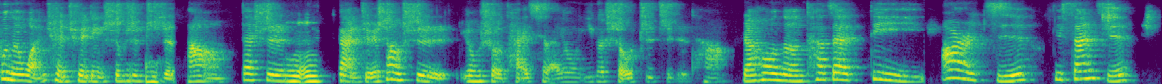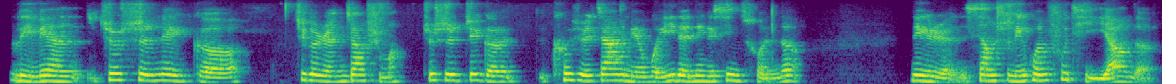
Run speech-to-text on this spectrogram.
不能完全确定是不是指着他啊，但是感觉上是用手抬起来，用一个手指指着他。然后呢，他在第二集、第三集里面，就是那个这个人叫什么？就是这个科学家里面唯一的那个幸存的那个人，像是灵魂附体一样的，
